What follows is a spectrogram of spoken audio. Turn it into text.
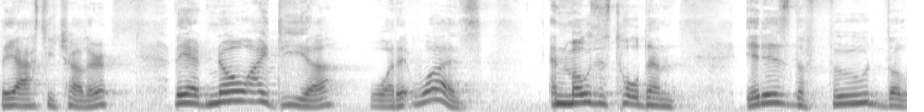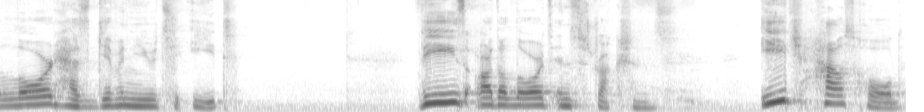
They asked each other. They had no idea what it was. And Moses told them, It is the food the Lord has given you to eat. These are the Lord's instructions. Each household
